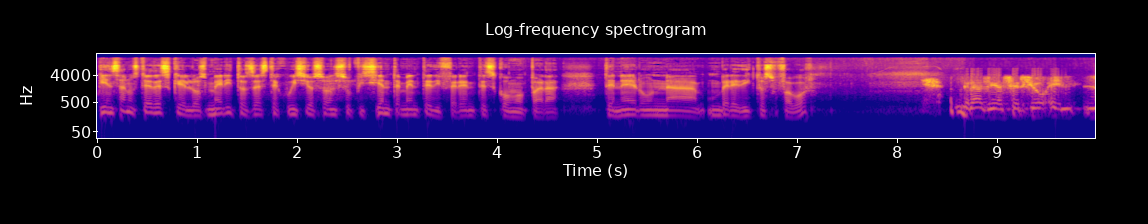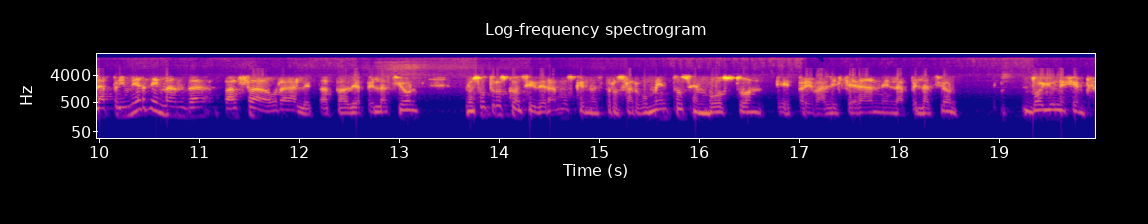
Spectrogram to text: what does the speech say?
¿Piensan ustedes que los méritos de este juicio son suficientemente diferentes como para tener una, un veredicto a su favor? Gracias, Sergio. la primera demanda pasa ahora a la etapa de apelación. Nosotros consideramos que nuestros argumentos en Boston eh, prevalecerán en la apelación. Doy un ejemplo.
